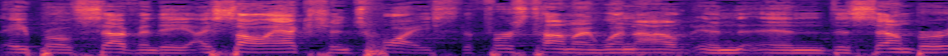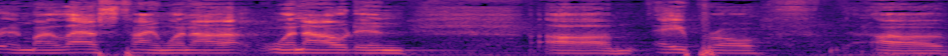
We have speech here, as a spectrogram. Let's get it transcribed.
April 70. I saw action twice. The first time I went out in, in December, and my last time when I went out in um, April uh,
